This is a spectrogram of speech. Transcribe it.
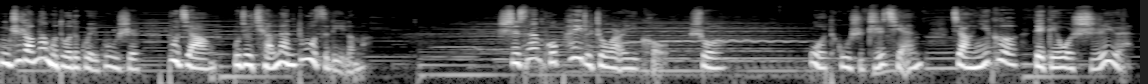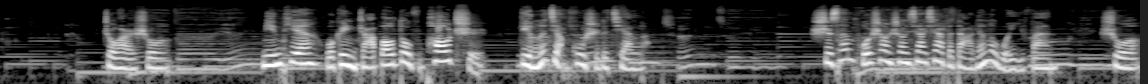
你知道那么多的鬼故事，不讲不就全烂肚子里了吗？”史三婆呸了周二一口，说：“我的故事值钱，讲一个得给我十元。”周二说：“明天我给你炸包豆腐泡吃，顶了讲故事的钱了。”史三婆上上下下的打量了我一番，说：“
